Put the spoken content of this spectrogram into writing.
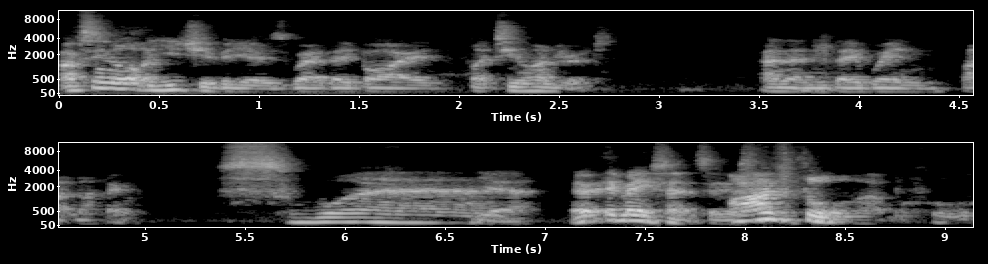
I've seen a lot of YouTube videos where they buy like two hundred, and then they win like nothing. Swear. Yeah, it, it makes sense. I've thought that before,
